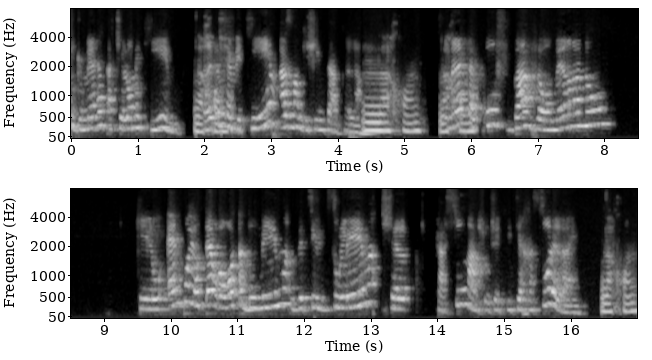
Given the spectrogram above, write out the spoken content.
נגמרת עד שלא מקיאים. נכון. ברגע שמקיאים, אז מרגישים את ההקלה. נכון, נכון. זאת אומרת, נכון. הגוף בא ואומר לנו, כאילו, אין פה יותר אורות אדומים וצלצולים של תעשו משהו, שתתייחסו אליי. נכון,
